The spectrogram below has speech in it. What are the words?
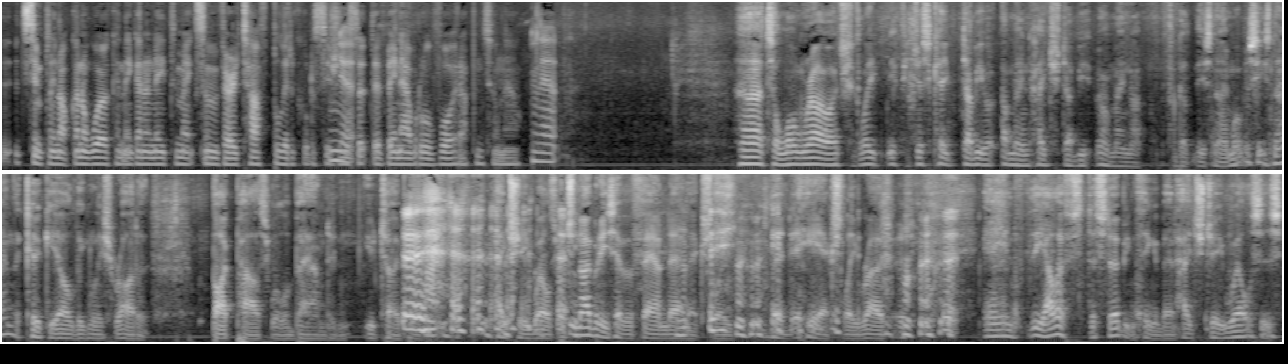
It's simply not going to work, and they're going to need to make some very tough political decisions Yeah. that they've been able to avoid up until now. Yeah. Uh, it's a long row, actually. If you just keep W, I mean HW, I mean I forgot his name. What was his name? The kooky old English writer. Bike paths will abound in utopia. H.G. Wells, which nobody's ever found out actually that he actually wrote it. And the other disturbing thing about H.G. Wells is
